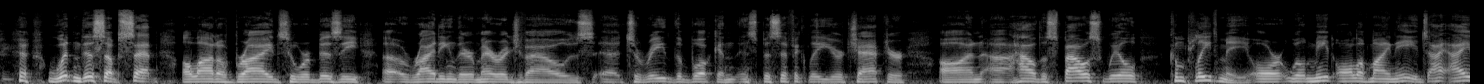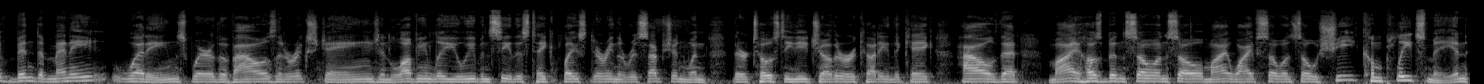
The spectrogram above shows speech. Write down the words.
wouldn't this upset a lot of brides who were busy uh, writing their marriage vows uh, to read the book and, and specifically your chapter on uh, how the spouse will complete me or will meet all of my needs. I, have been to many weddings where the vows that are exchanged, and lovingly you even see this take place during the reception when they're toasting each other or cutting the cake, how that my husband so and so, my wife so and so, she completes me. And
